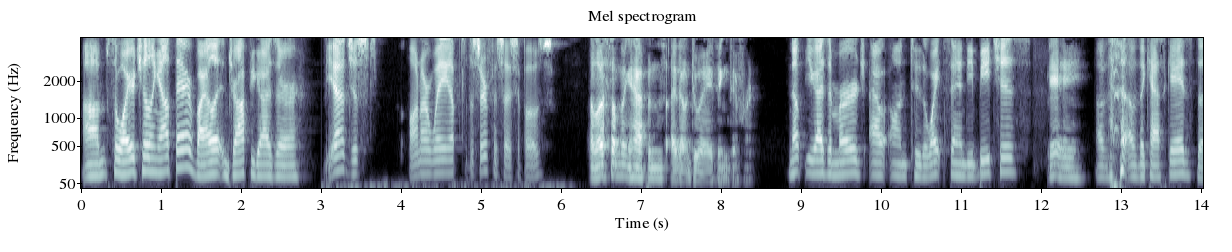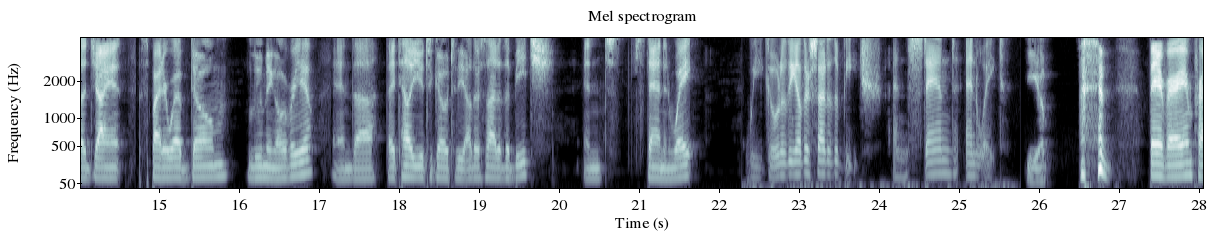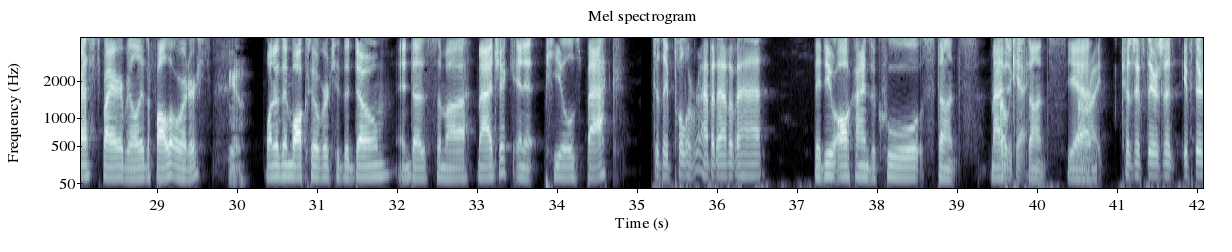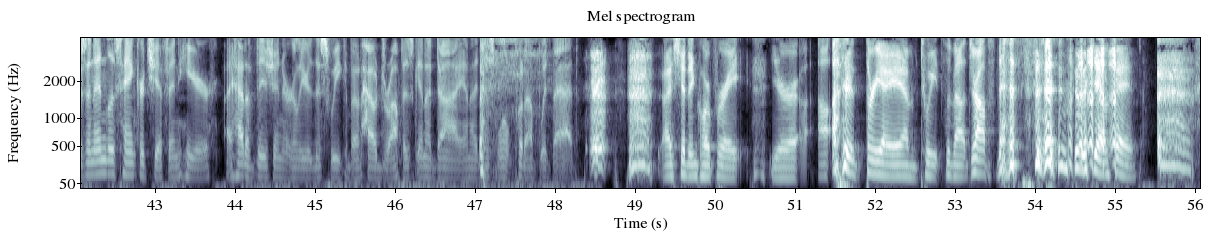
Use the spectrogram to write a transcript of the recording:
Um, so while you're chilling out there, Violet and Drop, you guys are Yeah, just on our way up to the surface, I suppose. Unless something happens, I don't do anything different. nope. You guys emerge out onto the white sandy beaches Yay. of the, of the Cascades, the giant spiderweb dome looming over you, and uh, they tell you to go to the other side of the beach and just stand and wait. We go to the other side of the beach and stand and wait. Yep. they are very impressed by your ability to follow orders. Yeah. One of them walks over to the dome and does some uh, magic, and it peels back. Did they pull a rabbit out of a hat? They do all kinds of cool stunts, magic Okay. stunts. Yeah. All right. Because if there's a if there's an endless handkerchief in here, I had a vision earlier this week about how Drop is gonna die, and I just won't put up with that. I should incorporate your uh, 3 a.m. tweets about drops deaths into the campaign.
